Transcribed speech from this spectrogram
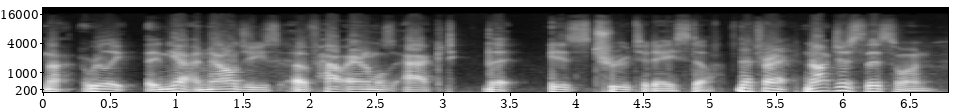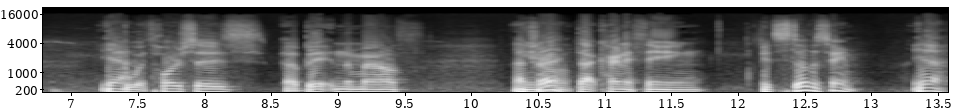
not really, and yeah, analogies of how animals act that is true today still. That's right. Not just this one, Yeah, but with horses, a bit in the mouth, that's you know, right. that kind of thing. It's still the same. Yeah,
